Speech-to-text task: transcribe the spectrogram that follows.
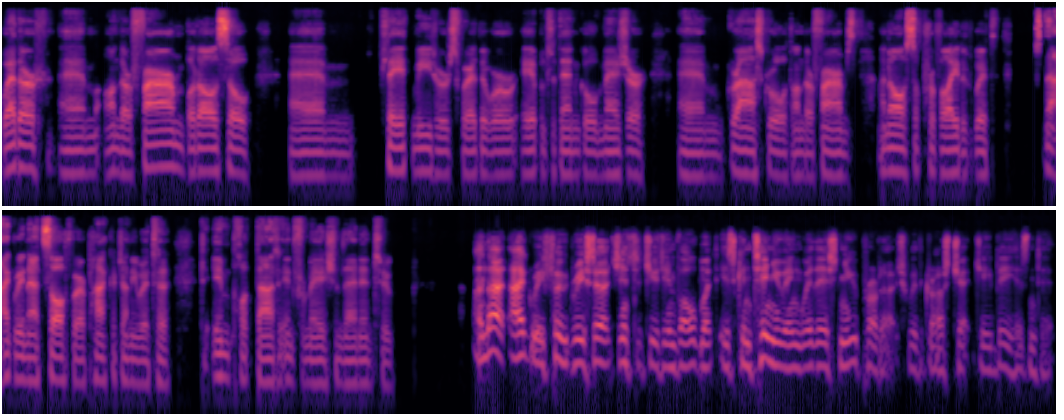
weather um, on their farm, but also um, plate meters where they were able to then go measure um, grass growth on their farms and also provided with the AgriNet software package anyway to, to input that information then into. And that Agri Food Research Institute involvement is continuing with this new product with GrassCheck GB, isn't it?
